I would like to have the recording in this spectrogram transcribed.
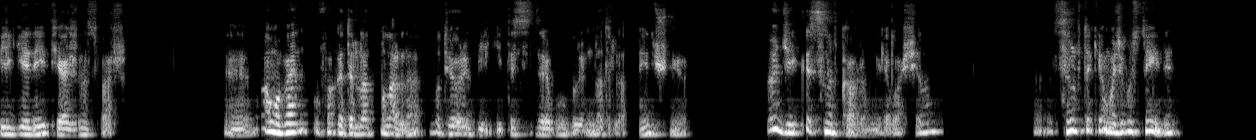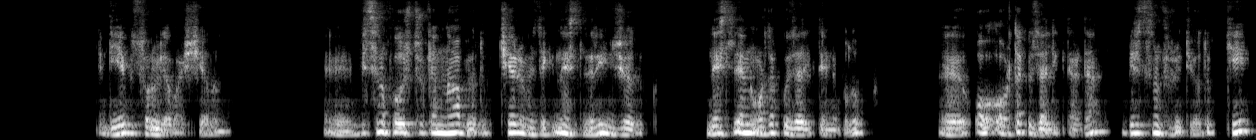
bilgiye de ihtiyacınız var. Ee, ama ben ufak hatırlatmalarla bu teorik bilgiyi de sizlere bu bölümde hatırlatmayı düşünüyorum. Öncelikle sınıf kavramıyla başlayalım. Ee, sınıftaki amacımız neydi? Diye bir soruyla başlayalım. Ee, bir sınıf oluştururken ne yapıyorduk? Çevremizdeki nesneleri inceliyorduk. Nesnelerin ortak özelliklerini bulup e, o ortak özelliklerden bir sınıf üretiyorduk ki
